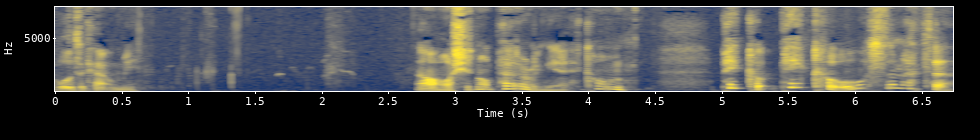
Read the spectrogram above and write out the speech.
Oh, there's a cat on me. Oh, she's not purring yet. Come on. Pickle, Pickle, what's the matter?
